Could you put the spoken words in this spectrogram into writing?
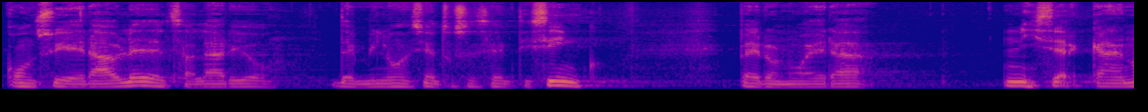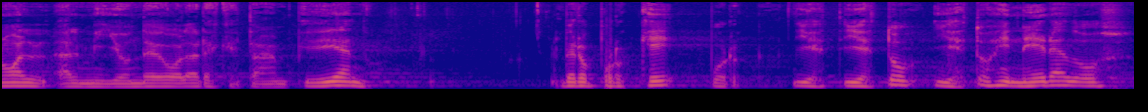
considerable del salario de 1965, pero no era ni cercano al, millón de dólares que estaban pidiendo. ¿Pero por qué? Por, y, esto, genera dos,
